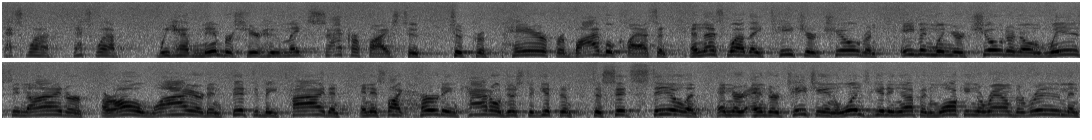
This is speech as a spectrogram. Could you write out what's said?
That's why, that's why we have members here who make sacrifice to, to prepare for Bible class, and, and that's why they teach your children. Even when your children on Wednesday night are, are all wired and fit to be tied, and, and it's like herding cattle just to get them to sit still, and, and, they're, and they're teaching, and one's getting up and walking around the room, and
